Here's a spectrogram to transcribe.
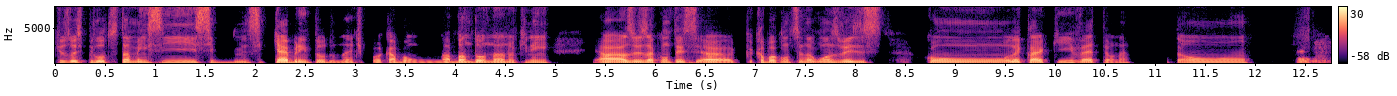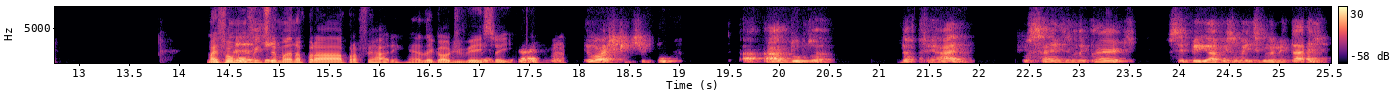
que os dois pilotos também se, se, se quebrem todo, né? Tipo, acabam abandonando, que nem às vezes acontece, acabou acontecendo algumas vezes com o Leclerc e Vettel, né? Então. É. Mas foi um Mas, bom assim, fim de assim semana para a Ferrari. É legal de ver é isso aí. Verdade, Eu acho que, tipo, a, a, dupla da Ferrari, o Sainz e o Leclerc, você pegar, principalmente segunda metade,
